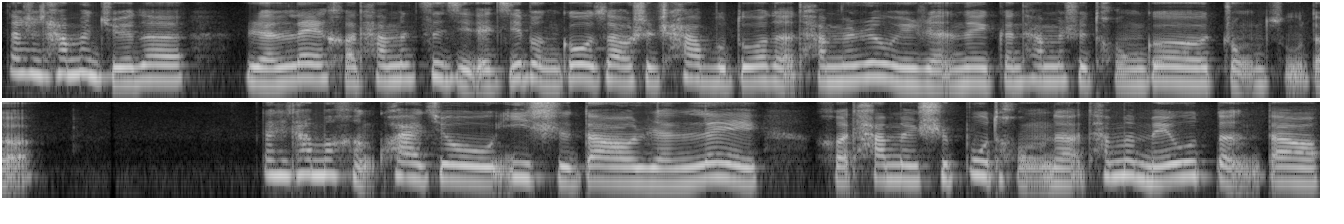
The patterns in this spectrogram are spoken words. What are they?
但是他们觉得。人类和他们自己的基本构造是差不多的，他们认为人类跟他们是同个种族的，但是他们很快就意识到人类和他们是不同的，他们没有等到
